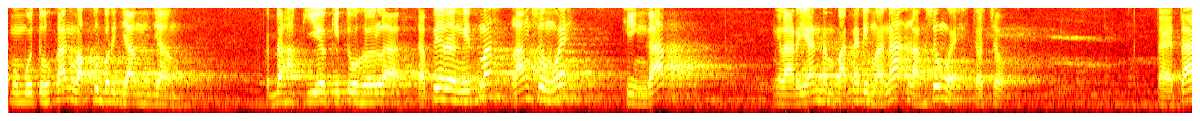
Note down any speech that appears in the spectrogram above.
membutuhkan waktu berjam-jam. Kedah kieu kitu heula tapi rengit mah langsung weh. Hinggap ngelarian tempatnya di mana langsung weh cocok ternyata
